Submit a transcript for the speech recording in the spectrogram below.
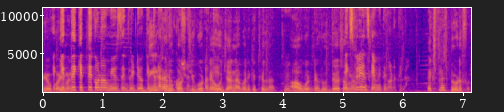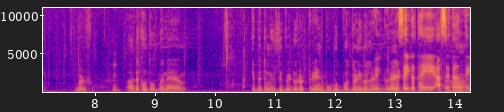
ବି ଆଉ କହିବି କେତେ କେତେ କ'ଣ ମ୍ୟୁଜିକ୍ ଭିଡ଼ିଓ କେତେଟା ହିଁ କରିଛି ଗୋଟେ ଓଜାନା କରିକି ଥିଲା ଆଉ ଗୋଟେ ହୃଦୟ ସମୟ ଏକ୍ସପିରିଏନ୍ସ କେମିତି କ'ଣ ଥିଲା ଏକ୍ସପିରିଏନ୍ସ ବିୟୁଟିଫୁଲ୍ ବିୟୁଟିଫୁଲ୍ ଦେଖନ୍ତୁ ମାନେ एबे तो म्यूजिक वीडियो रो ट्रेंड बहुत बदली गला बिल्कुल मु सही कथा ବଦଳି आसे तांती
